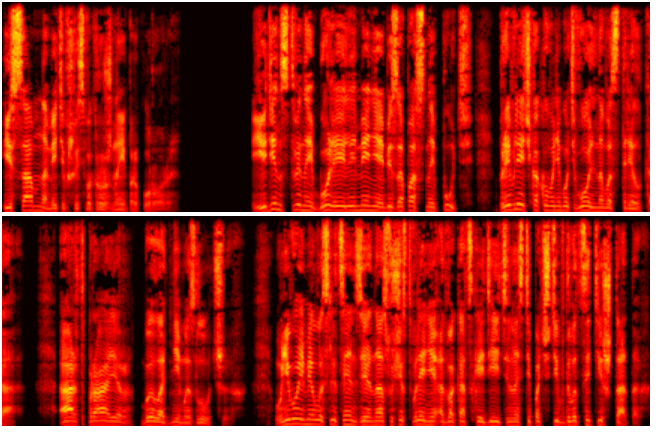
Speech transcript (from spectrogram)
и сам наметившись в окружные прокуроры. Единственный более или менее безопасный путь — привлечь какого-нибудь вольного стрелка. Арт Прайер был одним из лучших. У него имелась лицензия на осуществление адвокатской деятельности почти в 20 штатах.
